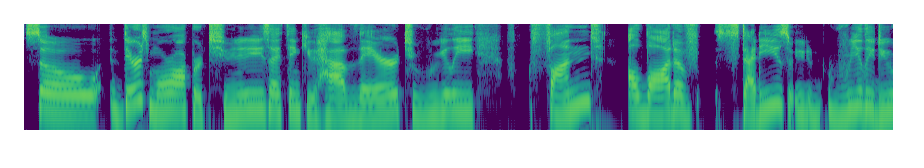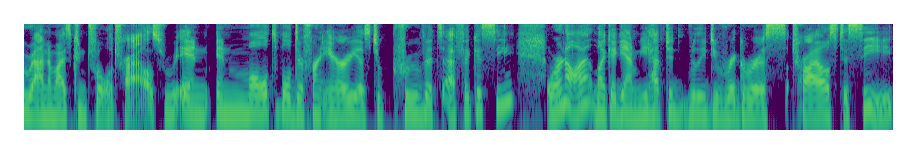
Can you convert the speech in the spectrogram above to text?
So there's more opportunities I think you have there to really fund a lot of studies really do randomized control trials in, in multiple different areas to prove its efficacy or not. Like, again, you have to really do rigorous trials to see.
